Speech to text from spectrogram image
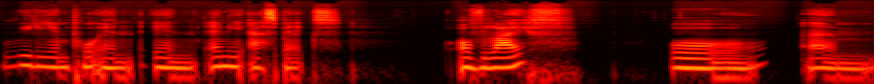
really important in any aspects of life or um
